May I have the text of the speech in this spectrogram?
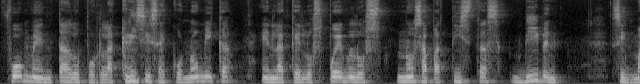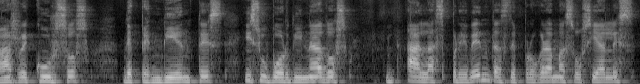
fomentado por la crisis económica en la que los pueblos no zapatistas viven, sin más recursos, dependientes y subordinados a las prebendas de programas sociales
